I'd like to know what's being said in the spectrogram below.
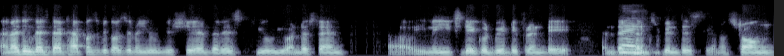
And I think that that happens because, you know, you, you share the risk, you, you understand, uh, you know, each day could be a different day. And that right. helps build this, you know, strong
